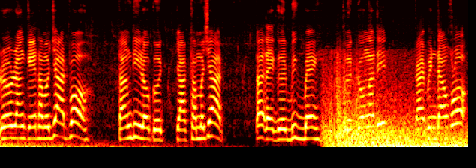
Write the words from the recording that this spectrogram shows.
เรารังแกธรรมชาติพ่อ ทั้งที่เราเกิดจากธรรมชาติ ตั้งแต่เกิดบิ๊กแบง เกิดดวงอาทิตย์ กลายเป็นดาวเคราะห์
